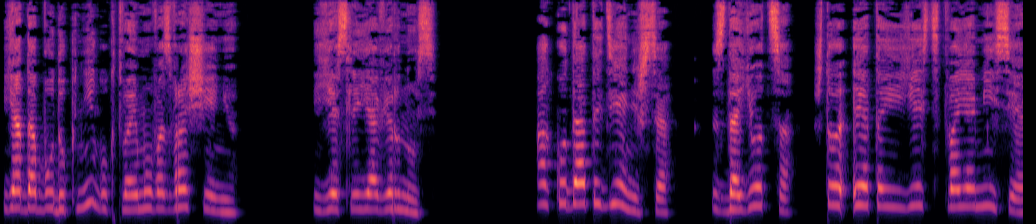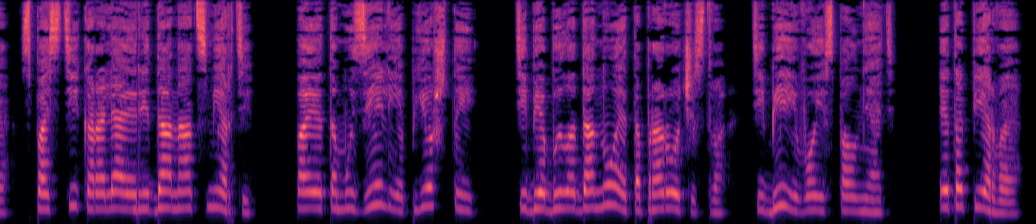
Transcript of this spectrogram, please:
Я добуду книгу к твоему возвращению, если я вернусь». «А куда ты денешься? Сдается, что это и есть твоя миссия — спасти короля Эридана от смерти. Поэтому зелье пьешь ты. Тебе было дано это пророчество, тебе его исполнять. Это первое.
